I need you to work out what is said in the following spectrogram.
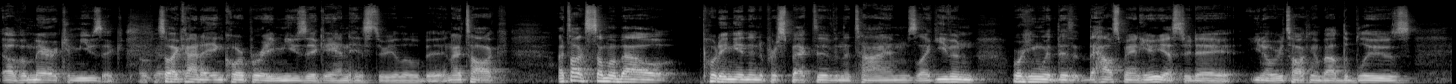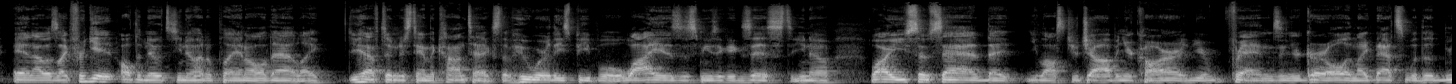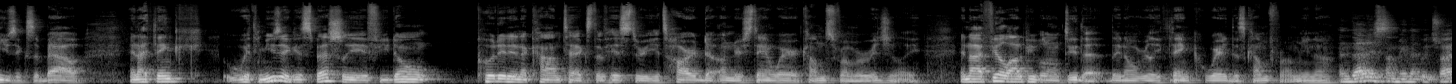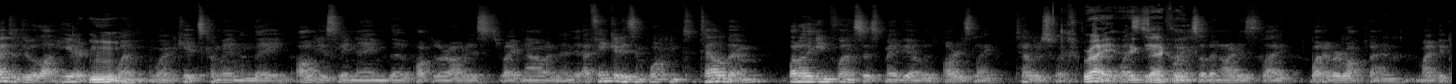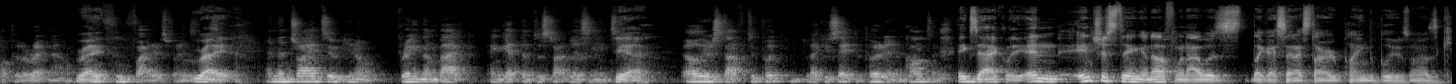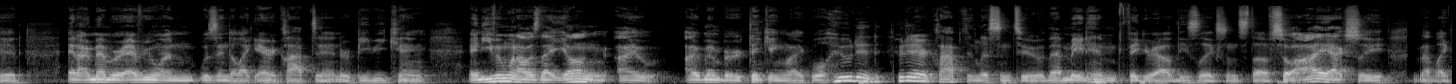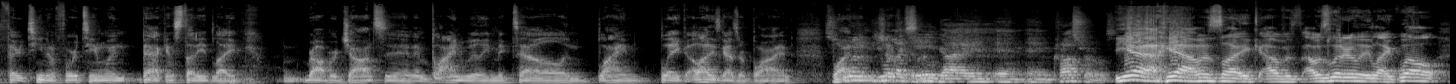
of American music. Okay. So I kind of incorporate music and history a little bit, and I talk, I talk some about putting it into perspective in the times. Like even working with the, the house band here yesterday, you know, we were talking about the blues, and I was like, forget all the notes you know how to play and all of that. Like you have to understand the context of who were these people, why does this music exist, you know. Why are you so sad that you lost your job and your car and your friends and your girl and like that's what the music's about. And I think with music especially if you don't put it in a context of history, it's hard to understand where it comes from originally. And I feel a lot of people don't do that. They don't really think where did this come from, you know. And that is something that we try to do a lot here Mm-hmm. when, when kids come in and they obviously name the popular artists right now. And, and I think it is important to tell them what are the influences maybe of an artist like Taylor Swift. Right, What's exactly. the influence of an artist like whatever rock band might be popular right now. Right. Foo Fighters, for instance. Right. And then try to, you know, bring them back and get them to start listening to Yeah. earlier stuff to put, like you said, to put it in context. Exactly. And interesting enough, when I was, like I said, I started playing the blues when I was a kid. And I remember everyone was into like Eric Clapton or BB King. And even when I was that young, I I remember thinking like, well, who did who did Eric Clapton listen to that made him figure out these licks and stuff? So I actually at like 13 and 14 went back and studied like Robert Johnson and Blind Willie McTell and Blind Blake. A lot of these guys are blind. So blind you, were, you were like the little guy in, in, in Crossroads. Yeah, yeah. I was like, I was, I was literally like, well,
